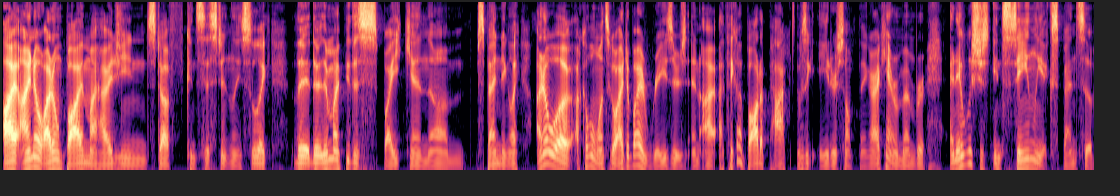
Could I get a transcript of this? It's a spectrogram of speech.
I I know I don't buy my hygiene stuff consistently, so like the, there there might be this spike in um, spending. Like I know uh, a couple months ago I had to buy razors, and I, I think I bought a pack. It was like eight or something, or I can't remember, and it was just insanely expensive,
